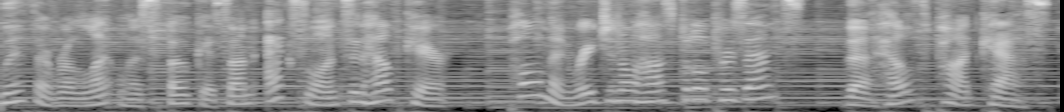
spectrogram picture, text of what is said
With a relentless focus on excellence in healthcare, Pullman Regional Hospital presents the Health Podcast.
